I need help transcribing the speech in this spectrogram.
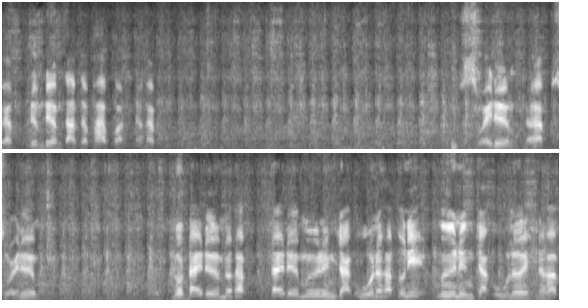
แบบเดิมๆตามสภาพก่อนนะครับ สวยเดิมนะครับ สวยเดิมรถได้เดิมนะครับ ได้เดิมมือหนึ่งจากอู่นะครับ ตัวนี้มือหนึ่งจากอู่เลยนะครับ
